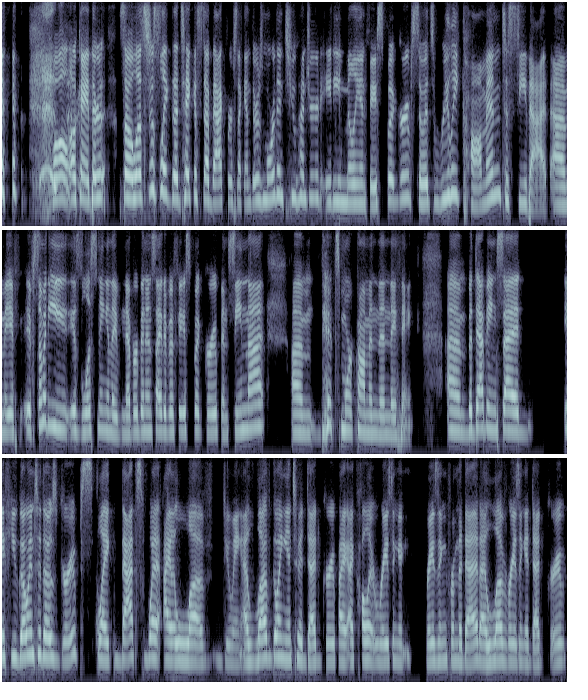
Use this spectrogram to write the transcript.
well, okay, there. So let's just like take a step back for a second. There's more than 280 million Facebook groups, so it's really common to see that. Um, if if somebody is listening and they've never been inside of a Facebook group and seen that, um, it's more common than they think. Um, but that being said, if you go into those groups, like that's what I love doing. I love going into a dead group. I, I call it raising raising from the dead. I love raising a dead group.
